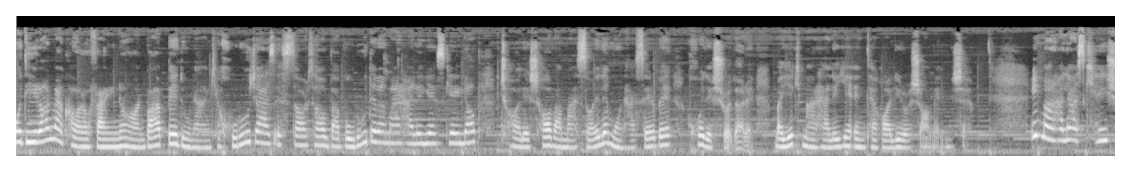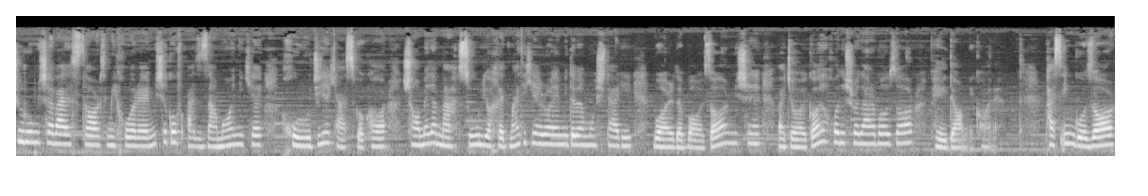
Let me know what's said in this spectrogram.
مدیران و کارآفرینان باید بدونن که خروج از استارتاپ و ورود به مرحله اسکیلاب چالش ها و مسائل منحصر به خودش رو داره و یک مرحله انتقالی رو شامل میشه. این مرحله از کی شروع میشه و استارت می‌خوره میشه گفت از زمانی که خروجی کسب و کار شامل محصول یا خدمتی که ارائه میده به مشتری وارد بازار میشه و جایگاه خودش رو در بازار پیدا می‌کنه پس این گذار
